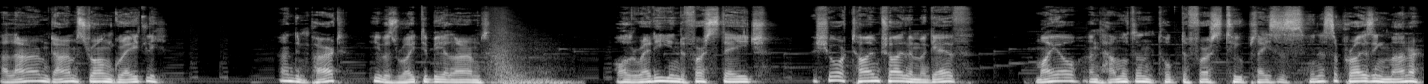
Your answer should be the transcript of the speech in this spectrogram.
alarmed Armstrong greatly. And in part, he was right to be alarmed. Already in the first stage, a short time trial in Megève, Mayo and Hamilton took the first two places in a surprising manner,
